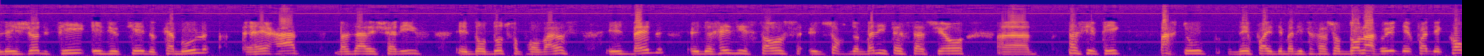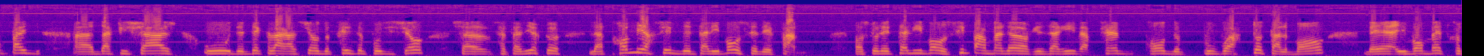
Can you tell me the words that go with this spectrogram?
les jeunes filles éduquées de Kaboul, Herat, Mazar-e-Sharif et dans d'autres provinces ils mènent une résistance, une sorte de manifestation euh, pacifique partout. Des fois, des manifestations dans la rue, des fois des campagnes euh, d'affichage ou des déclarations de prise de position. C'est-à-dire que la première cible des talibans, c'est des femmes. Parce que les talibans, si par malheur ils arrivent à prendre, prendre le pouvoir totalement, mais ils vont mettre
